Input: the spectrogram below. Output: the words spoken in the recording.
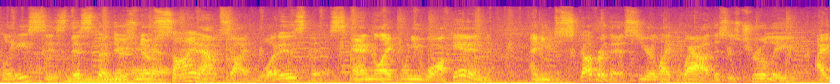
place? Is this the, there's no sign outside. What is this? And like when you walk in and you discover this, you're like, wow, this is truly, I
